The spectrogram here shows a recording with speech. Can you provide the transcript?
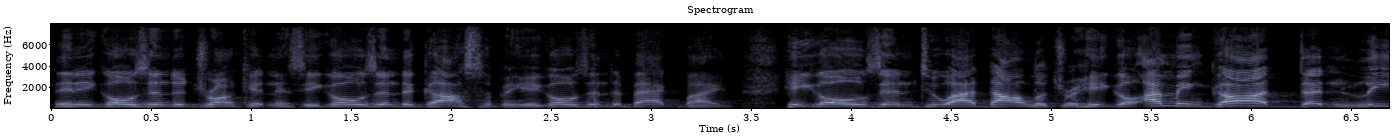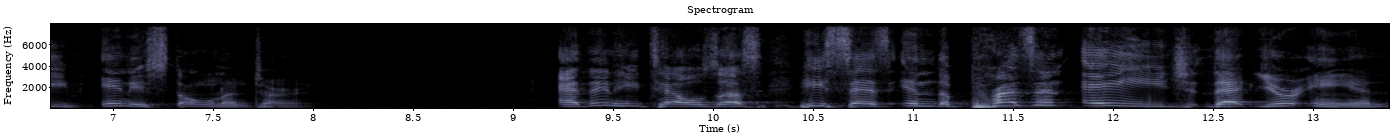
Then he goes into drunkenness. He goes into gossiping. He goes into backbite. He goes into idolatry. He go. I mean, God doesn't leave any stone unturned. And then he tells us, he says, in the present age that you're in,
